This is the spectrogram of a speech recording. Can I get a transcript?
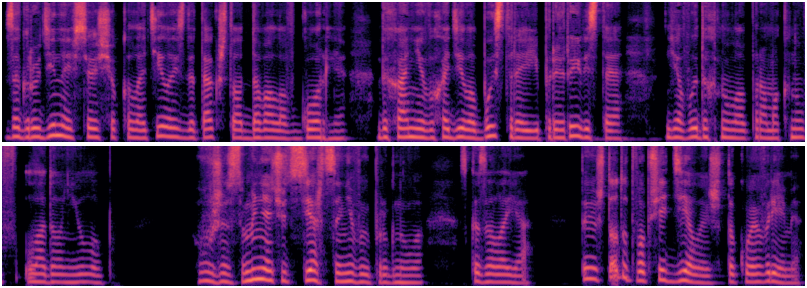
За грудиной все еще колотилось, да так, что отдавало в горле. Дыхание выходило быстрое и прерывистое, я выдохнула, промокнув ладонью лоб. «Ужас, у меня чуть сердце не выпрыгнуло», — сказала я. «Ты что тут вообще делаешь в такое время?»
